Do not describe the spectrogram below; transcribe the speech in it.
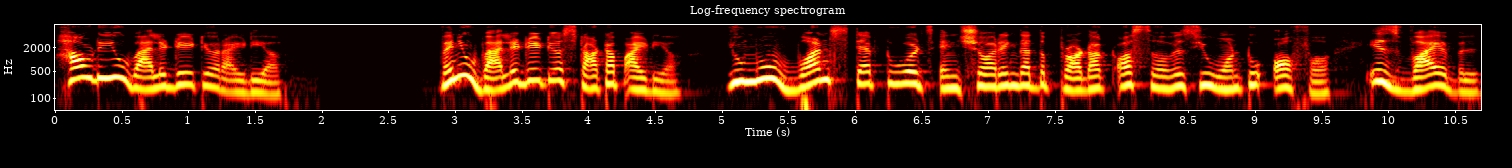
How do you validate your idea? When you validate your startup idea, you move one step towards ensuring that the product or service you want to offer is viable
